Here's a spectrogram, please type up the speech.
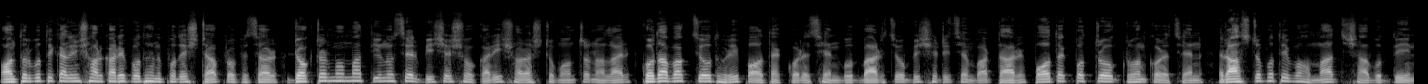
অন্তর্বর্তীকালীন সরকারের প্রধান উপদেষ্টা প্রফেসর ড মোহাম্মদ ইউনুসের বিশেষ সহকারী স্বরাষ্ট্র মন্ত্রণালয়ের খোদাবক চৌধুরী পদত্যাগ করেছেন। বুধবার, চব্বিশে ডিসেম্বর তার পদত্যাগপত্র গ্রহণ করেছেন রাষ্ট্রপতি মোহাম্মদ শাহাবুদ্দিন।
